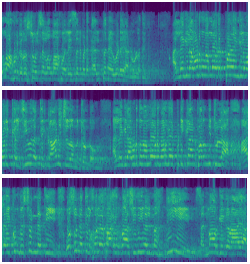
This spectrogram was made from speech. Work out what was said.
അള്ളാഹുവിന്റെ റസൂൽ സല്ലാഹു അലൈഹി സ്വലമയുടെ കൽപ്പന എവിടെയാണുള്ളത്? Thank you. അല്ലെങ്കിൽ അവിടുന്ന് നമ്മോട് എപ്പോഴെങ്കിലും ഒരിക്കൽ ജീവിതത്തിൽ കാണിച്ചു തന്നിട്ടുണ്ടോ? അല്ലെങ്കിൽ അവിടുന്ന് നമ്മോട് മുറുകെ പിടിക്കാൻ പറഞ്ഞിട്ടുള്ള അലൈക്കും ബിസുന്നത്തി വസുന്നത്തിൽ സന്മാർഗികളായ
